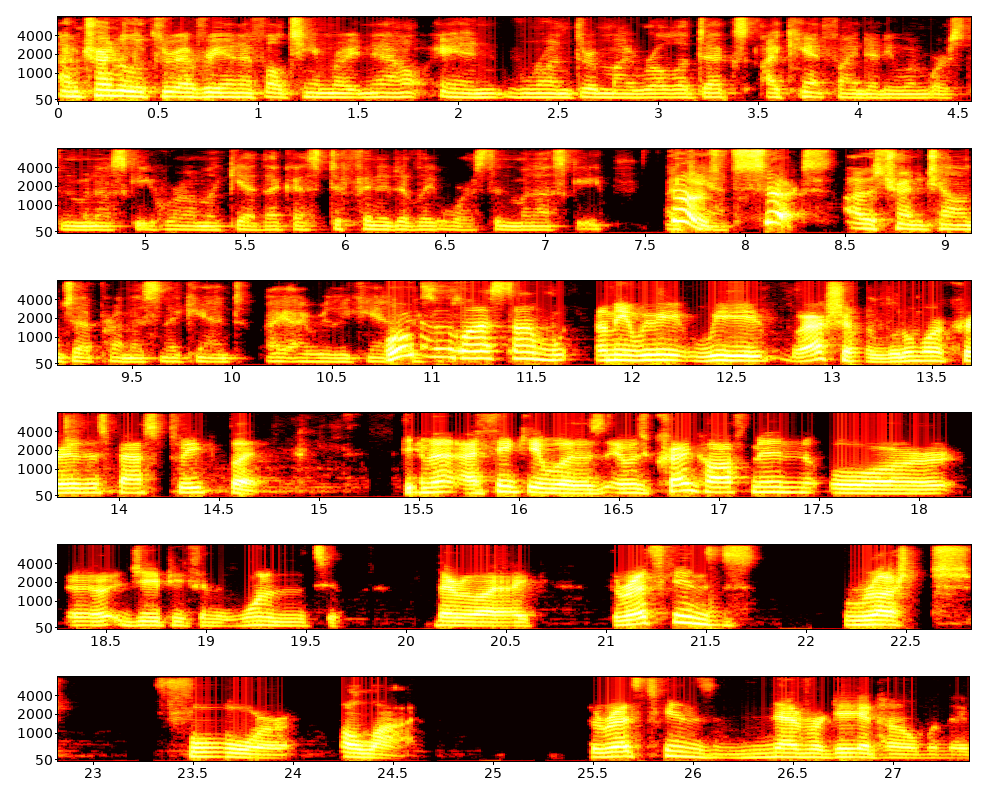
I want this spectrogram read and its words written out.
I'm trying to look through every NFL team right now and run through my Rolodex. I can't find anyone worse than Manusky. Where I'm like, yeah, that guy's definitively worse than Manusky. I no, it sucks. I was trying to challenge that premise, and I can't. I, I really can't. When was the last time? I mean, we we were actually a little more creative this past week, but the I think it was it was Craig Hoffman or uh, JP Finlay, one of the two. They were like the Redskins rush four a lot. The Redskins never get home when they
